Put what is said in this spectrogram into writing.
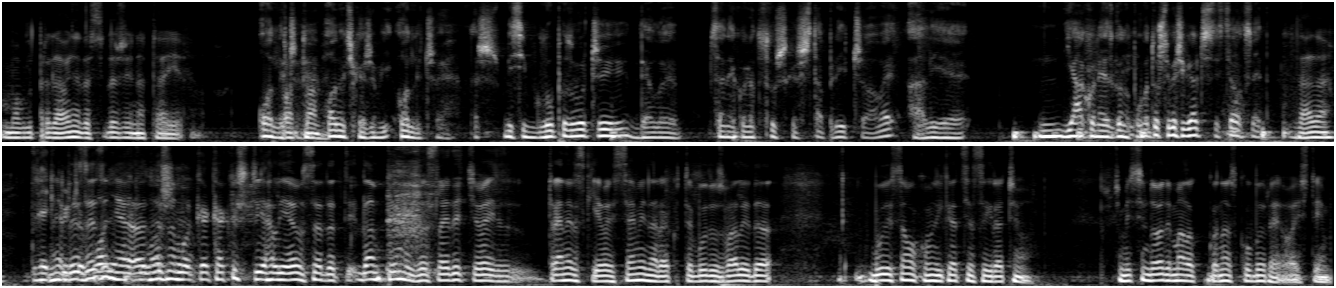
mogli predavanja da se drži na taj... Odlično, je, odlično kažem, i odlično je. Znaš, mislim, glupo zvuči, deluje, sad neko rado sluša kaže šta priča ovaj, ali je jako nezgodno, pogotovo što imaš igrača iz celog sveta. Da, da. Neki Ne, bez zezanja, ne znamo ka- kakvi su ti, ali evo sad da ti dam temu za sledeći ovaj trenerski ovaj seminar, ako te budu zvali da bude samo komunikacija sa igračima. Što mislim da ovde malo kod nas kubure ovaj s tim.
